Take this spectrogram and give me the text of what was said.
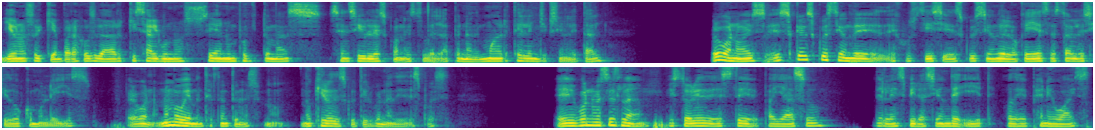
yo no soy quien para juzgar. Quizá algunos sean un poquito más sensibles con esto de la pena de muerte, la inyección letal. Pero bueno, es, es, es cuestión de, de, justicia, es cuestión de lo que ya está establecido como leyes. Pero bueno, no me voy a meter tanto en eso, no, no quiero discutir con nadie después. Eh, bueno, esta es la historia de este payaso, de la inspiración de It o de Pennywise.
